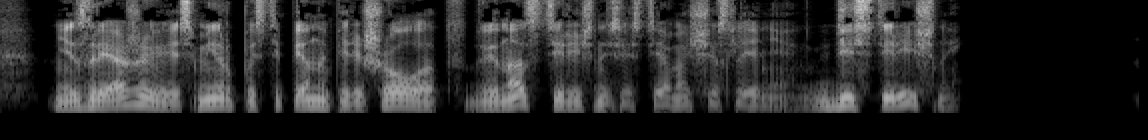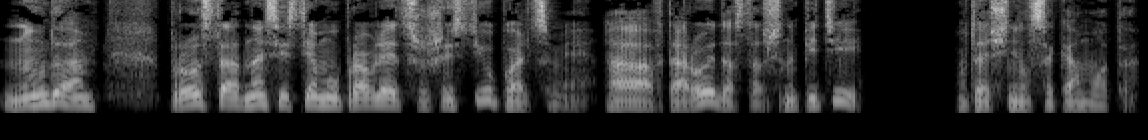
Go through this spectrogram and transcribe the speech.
— «не зря же весь мир постепенно перешел от двенадцатиричной системы исчисления к десятиричной». «Ну да, просто одна система управляется шестью пальцами, а второй достаточно пяти», — уточнил Сакамото.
